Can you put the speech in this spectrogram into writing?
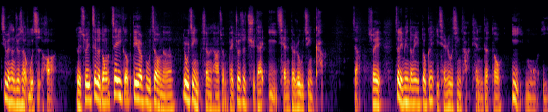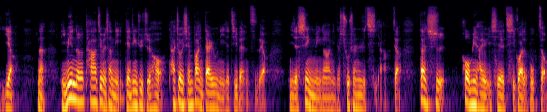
基本上就是无纸化。对，所以这个东这一个第二步骤呢，入境审查准备就是取代以前的入境卡，这样。所以这里面东西都跟以前入境卡填的都一模一样。那里面呢，它基本上你点进去之后，它就会先帮你带入你的基本的资料，你的姓名啊，你的出生日期啊，这样。但是后面还有一些奇怪的步骤，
